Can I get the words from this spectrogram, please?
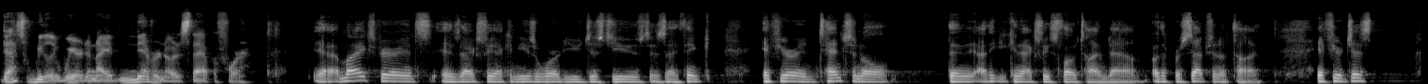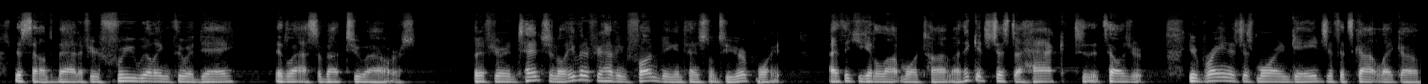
that's really weird and i had never noticed that before yeah my experience is actually i can use a word you just used is i think if you're intentional then i think you can actually slow time down or the perception of time. If you're just this sounds bad if you're freewheeling through a day it lasts about two hours. But if you're intentional even if you're having fun being intentional to your point i think you get a lot more time. I think it's just a hack to, that tells your your brain is just more engaged if it's got like a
